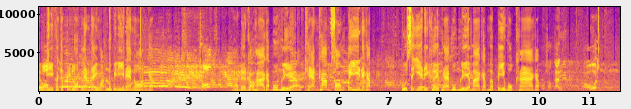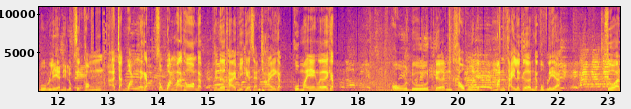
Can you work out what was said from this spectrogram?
ร็วๆนี้เขาจะไปโลดแล่นไดวันลูบินีแน่นอนครับ เดินเข้าหาครับบูมเลียแขนข้าม 2 ปีนะครับอุซเอียนี่เคยแพ้บูมเลียมาครับเมื่อปี 65 ครับ บูบเรียนี่ลูกศิษย์ของอาจารย์หวังนะครับ สมหวังมาทองครับเทรนเนอร์ค่ายพีเคแสนชัยครับ คุมมาเองเลยครับ โอ้ดูเดินเข้ามวยเนี่ยมั่นใจเหลือเกินครับบูบเรีย ส่วน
